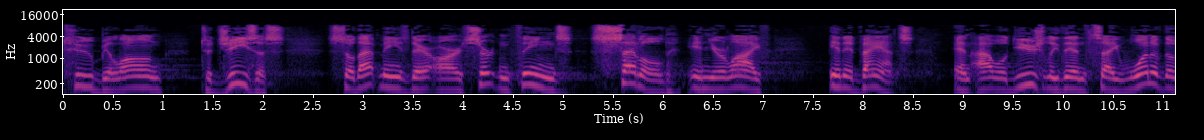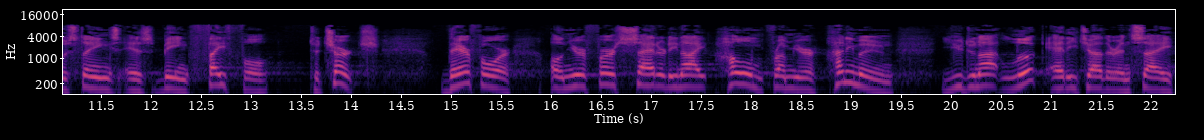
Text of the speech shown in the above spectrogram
two belong to Jesus. So that means there are certain things settled in your life in advance. And I will usually then say one of those things is being faithful to church. Therefore, on your first Saturday night home from your honeymoon, you do not look at each other and say,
